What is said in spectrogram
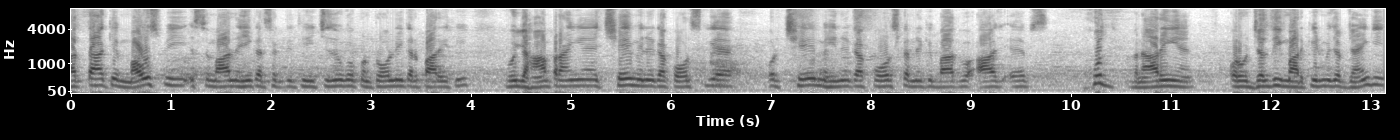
हती कि माउस भी इस्तेमाल नहीं कर सकती थी, चीज़ों को कंट्रोल नहीं कर पा रही थी, वो यहाँ पर आई हैं छः महीने का कोर्स किया है और छः महीने का कोर्स करने के बाद वो आज ऐप्स खुद बना रही हैं और वो जल्दी मार्केट में जब जाएँगी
